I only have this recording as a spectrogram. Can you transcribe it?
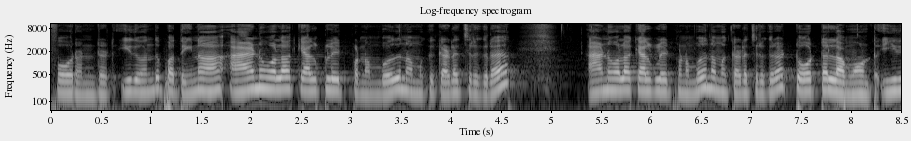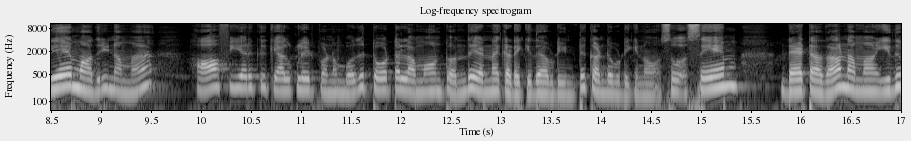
four hundred இது வந்து பார்த்திங்கன்னா ஆனுவலாக கேல்குலேட் பண்ணும்போது நமக்கு கிடச்சிருக்கிற ஆனுவலாக கேல்குலேட் பண்ணும்போது நமக்கு கிடச்சிருக்கிற டோட்டல் அமௌண்ட் இதே மாதிரி நம்ம ஹாஃப் இயருக்கு கேல்குலேட் பண்ணும்போது டோட்டல் அமௌண்ட் வந்து என்ன கிடைக்குது அப்படின்ட்டு கண்டுபிடிக்கணும். ஸோ சேம் டேட்டா தான் நம்ம இது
